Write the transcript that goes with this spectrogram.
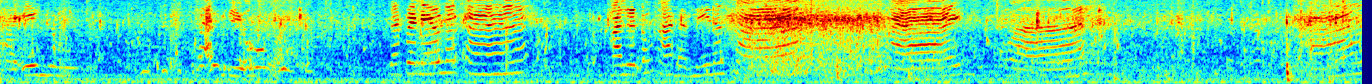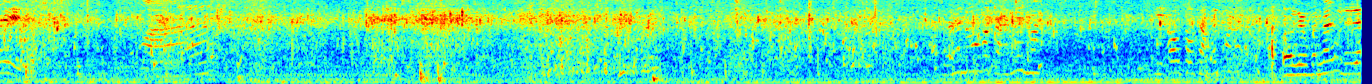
ถ่ายเองอยู่ถ่ายวิดีโอจะไปแล้วนะคะพาเรือต้องพาแบบนี้นะคะซ้ายขวา ซ้ายขวาเอาเร็วมานั่งเรือ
